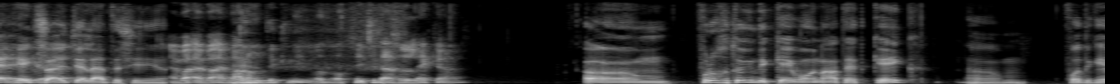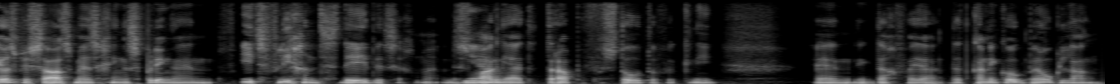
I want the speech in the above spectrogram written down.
de- ik zal het je laten zien, ja. en, wa- en wa- en waarom de knie? Wat, wat vind je daar zo lekker aan? Ehm, vroeger toen ik de K1 altijd keek, ehm, vond ik heel speciaal als mensen gingen springen en iets vliegends deden, zeg maar. Dus het Ja. maakt niet uit de trap of een stoot of een knie. En ik dacht van ja, dat kan ik ook. Ik ben ook lang.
